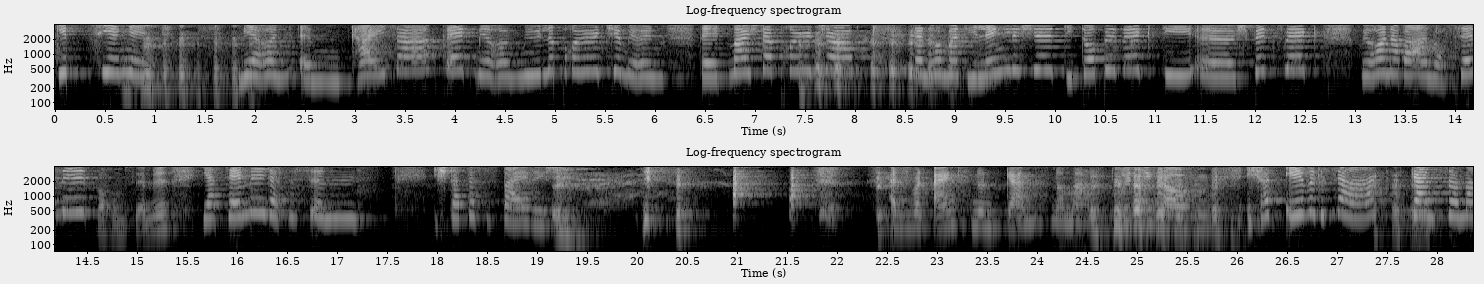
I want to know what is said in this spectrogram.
gibt's hier nicht. Wir haben ähm, Kaiserbeck, wir haben Mühlebrötchen, wir haben Weltmeisterbrötchen, dann haben wir die längliche, die Doppelweg, die äh, Spitzweg. Wir haben aber auch noch Semmel. warum Semmel? Ja, Semmel, das ist, ähm, ich glaube, das ist bayerisch. Also ich wollte eigentlich nur ein ganz normales Brötchen kaufen. Ich hab eben gesagt, ganz normal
